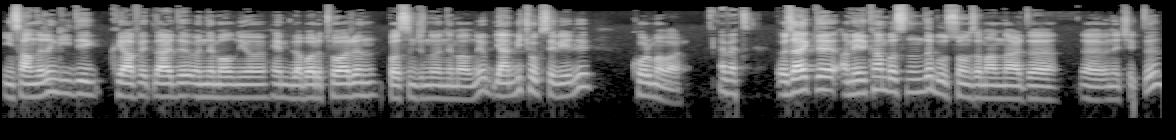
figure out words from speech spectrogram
insanların giydiği kıyafetlerde önlem alınıyor hem laboratuvarın basıncında önlem alınıyor. Yani birçok seviyeli koruma var. Evet. Özellikle Amerikan basınında bu son zamanlarda e, öne çıktı.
